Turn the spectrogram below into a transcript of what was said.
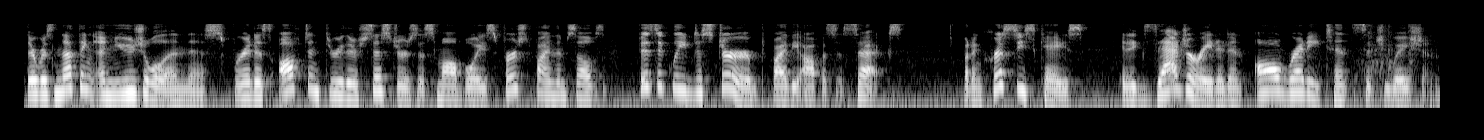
There was nothing unusual in this, for it is often through their sisters that small boys first find themselves physically disturbed by the opposite sex. But in Christie's case, it exaggerated an already tense situation.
